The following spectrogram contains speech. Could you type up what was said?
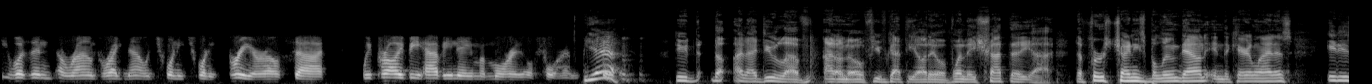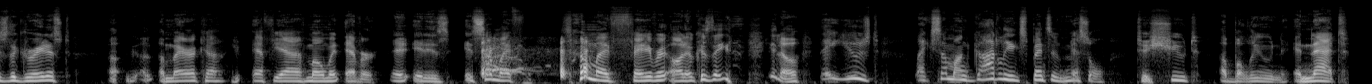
he wasn't around right now in 2023, or else uh, we'd probably be having a memorial for him. Yeah. Dude, the, and I do love. I don't know if you've got the audio of when they shot the uh, the first Chinese balloon down in the Carolinas. It is the greatest uh, America f yeah moment ever. It, it is. It's some of my some of my favorite audio because they, you know, they used like some ungodly expensive missile to shoot a balloon and that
